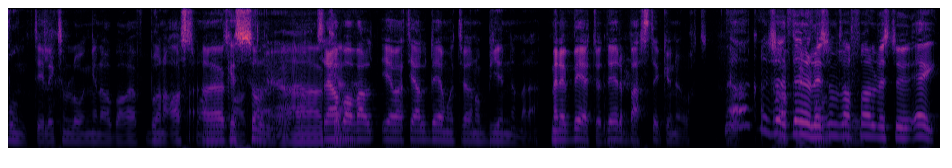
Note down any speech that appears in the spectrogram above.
vondt i liksom lungene og bare pga. astma. Ah, okay, sånn, ja. eh, Så jeg har bare vel, jeg har vært jævlig demotiverende å begynne med det. Men jeg vet jo at det er det beste jeg kunne gjort. Ja, kanskje. Det er jo liksom i hvert fall hvis du Jeg,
